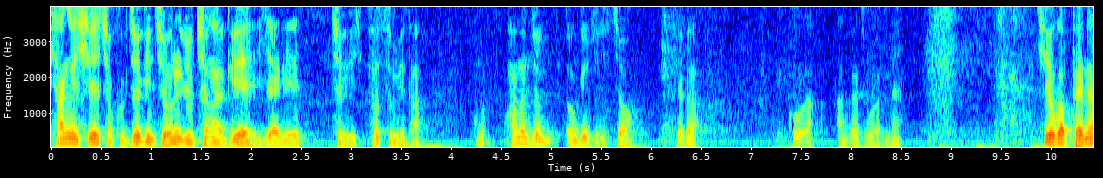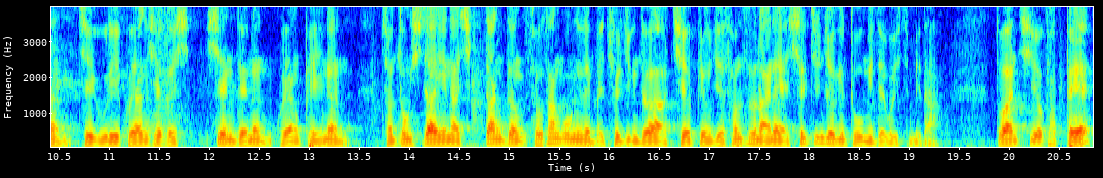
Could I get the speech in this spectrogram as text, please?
향해시의 적극적인 지원을 요청하기 위해 이 자리에 저기 섰습니다. 화- 화면 좀 넘겨주시죠. 제가 그거 안 가지고 왔네. 지역화폐는 즉 우리 고양시에서 시- 시행되는 고양페이는 전통시장이나 식당 등 소상공인의 매출 증대와 지역경제 선순환에 실질적인 도움이 되고 있습니다. 또한 지역화폐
